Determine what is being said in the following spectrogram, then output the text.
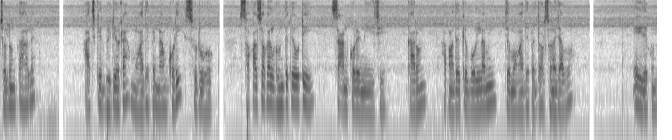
চলুন তাহলে, আজকের ভিডিওটা মহাদেবের নাম করেই শুরু হোক। সকাল সকাল ঘুম থেকে উঠি, স্নান করে নিয়েছি। কারণ আপনাদেরকে বললামই যে মহাদেবের দর্শনে যাব। এই দেখুন,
